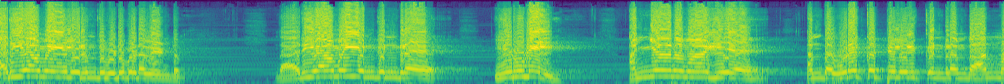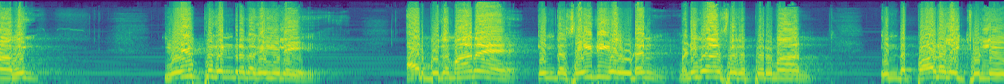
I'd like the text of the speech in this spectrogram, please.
அறியாமையிலிருந்து விடுபட வேண்டும். இந்த அறியாமை என்கின்ற இருளில் அஞ்ஞானமாகிய அந்த உறக்கத்தில் இருக்கின்ற அந்த ஆன்மாவை எழுப்புகின்ற வகையிலே அற்புதமான இந்த செய்திகளுடன் மணிவாசக பெருமான் இந்த பாடலை சொல்லி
